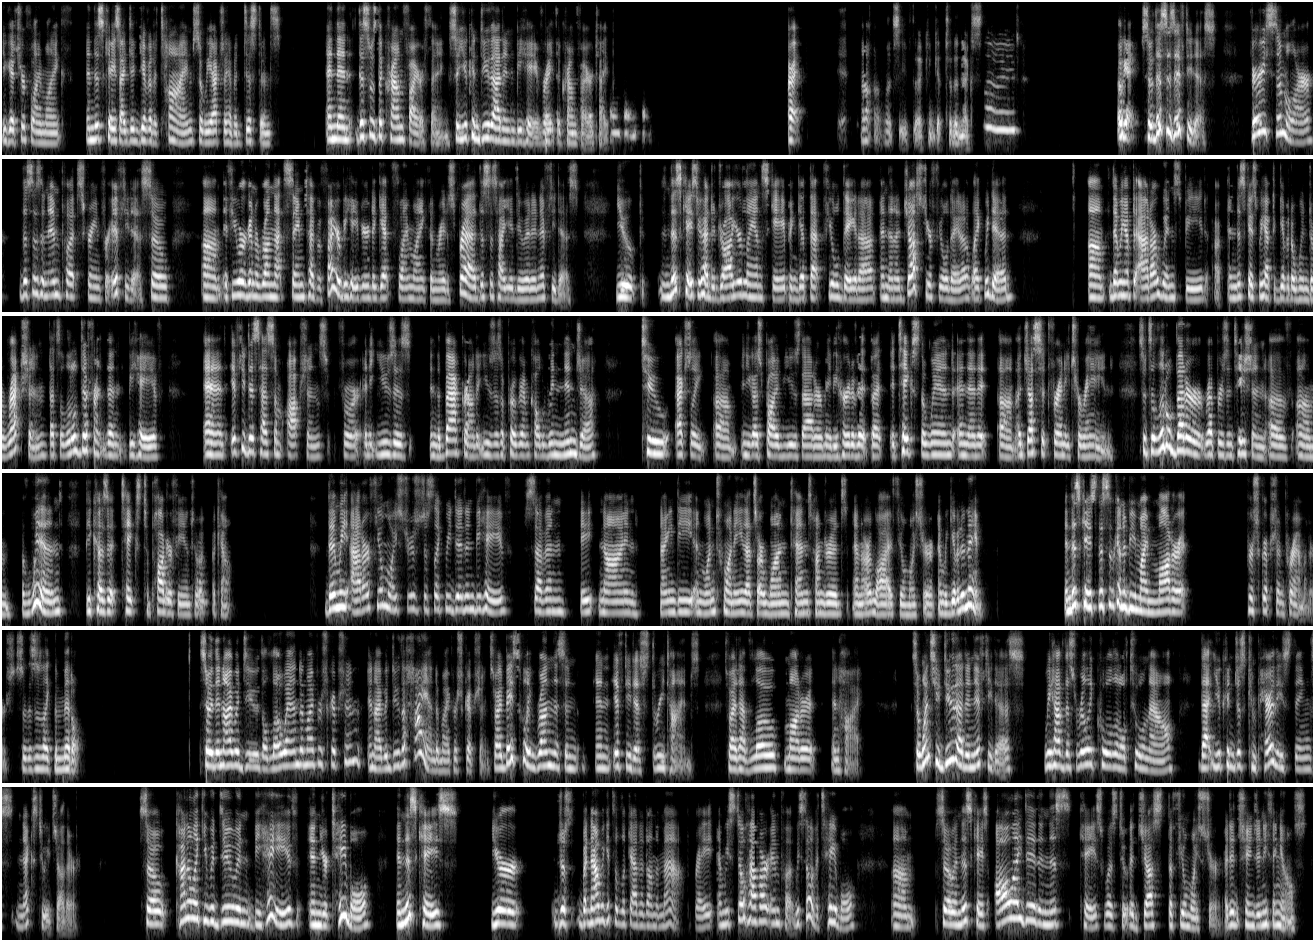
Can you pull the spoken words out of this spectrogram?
you get your flame length. In this case, I did give it a time, so we actually have a distance. And then this was the crown fire thing. So you can do that in Behave, right? The crown fire type. All right. Uh -oh, let's see if I can get to the next slide. Okay, so this is IFTDIS. Very similar, this is an input screen for IFTDIS. So um, if you are going to run that same type of fire behavior to get flame length and rate of spread, this is how you do it in IFTDIS. You, in this case, you had to draw your landscape and get that fuel data and then adjust your fuel data like we did. Um, then we have to add our wind speed. Uh, in this case, we have to give it a wind direction. That's a little different than behave. And IFTDIS has some options for, and it uses in the background, it uses a program called WindNinja to actually, um, and you guys probably have used that or maybe heard of it, but it takes the wind and then it um, adjusts it for any terrain. So it's a little better representation of, um, of wind because it takes topography into account. Then we add our fuel moistures just like we did in Behave, 7, 8, 9, 90, and 120. That's our 1, 10s, 100s, and our live fuel moisture, and we give it a name. In this case, this is going to be my moderate prescription parameters. So this is like the middle. So then I would do the low end of my prescription and I would do the high end of my prescription. So I'd basically run this in, in IFTDIS three times. So I'd have low, moderate, and high. So once you do that in IFTDIS, we have this really cool little tool now that you can just compare these things next to each other. So kind of like you would do in Behave in your table, in this case, you're just, but now we get to look at it on the map, right? And we still have our input. We still have a table. Um, so in this case, all I did in this case was to adjust the fuel moisture. I didn't change anything else.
